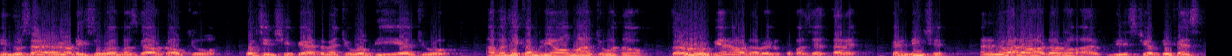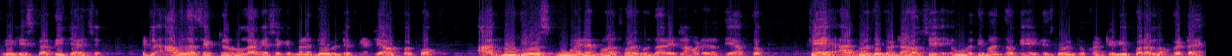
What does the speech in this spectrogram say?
હિન્દુસ્તાન એરોનોટિક્સ જુઓ મસગાંવ ડોક જુઓ કોચિન શિપયાર્ડ તમે જુઓ બીએલ જુઓ આ બધી કંપનીઓમાં જુઓ તો કરોડો રૂપિયાના ઓર્ડરો એ લોકો પાસે અત્યારે પેન્ડિંગ છે. અને નવા નવા ઓર્ડરો આ મિનિસ્ટ્રી ઓફ ડિફેન્સ રિલીઝ કરતી જાય છે. એટલે આ બધા સેક્ટરો લાગે છે કે મને દે વિલ ડેફિનેટલી આઉટ પરફોર્મ આજનો દિવસ હું એને મહત્વ વધારે એટલા માટે નથી આપતો કે આજનો જે ઘટાડો છે એ હું નથી માનતો કે it is going to continue for a longer time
